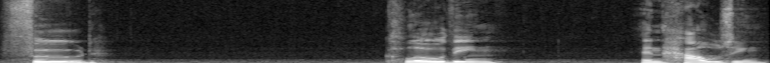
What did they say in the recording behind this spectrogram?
food, clothing, and housing.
